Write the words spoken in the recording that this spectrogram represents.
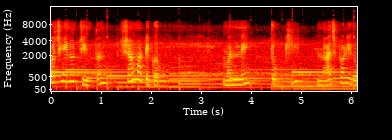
પછી એનું ચિંતન શા માટે કરવું? મનને ચોખ્ખી ના જ પાડી દો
